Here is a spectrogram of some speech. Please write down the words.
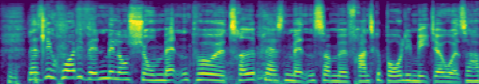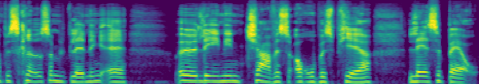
lad os lige hurtigt vende Mélenchon, manden på øh, tredjepladsen, manden, som øh, franske borgerlige medier jo altså har beskrevet som en blanding af øh, Lenin, Chavez og Robespierre, Lasse Berg.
